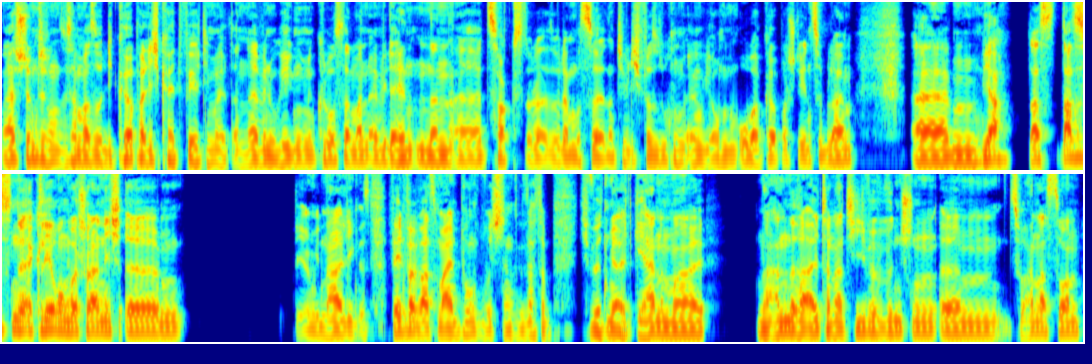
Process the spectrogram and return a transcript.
Ja, das stimmt schon. Ich sag mal so, die Körperlichkeit fehlt ihm halt dann, ne? Wenn du gegen einen Klostermann irgendwie da hinten dann äh, zockst oder so, dann musst du halt natürlich versuchen, irgendwie auch mit dem Oberkörper stehen zu bleiben. Ähm, ja, das, das ist eine Erklärung wahrscheinlich, ähm, die irgendwie naheliegend ist. Auf jeden Fall war es mein Punkt, wo ich dann gesagt habe, ich würde mir halt gerne mal eine andere Alternative wünschen ähm, zu Anderson,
